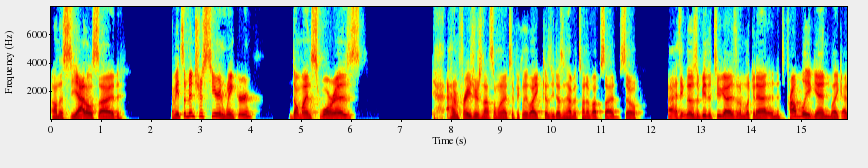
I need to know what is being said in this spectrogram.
on the Seattle side, I mean, some interest here in Winker. Don't mind Suarez. Adam Frazier is not someone I typically like because he doesn't have a ton of upside. So I think those would be the two guys that I'm looking at. And it's probably, again, like I,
